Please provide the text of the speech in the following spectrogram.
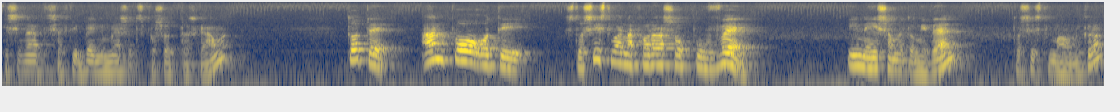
η συνάρτηση αυτή μπαίνει μέσω της ποσότητας γ, τότε αν πω ότι στο σύστημα αναφοράς όπου β είναι ίσο με το 0, το σύστημα όμικρο,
